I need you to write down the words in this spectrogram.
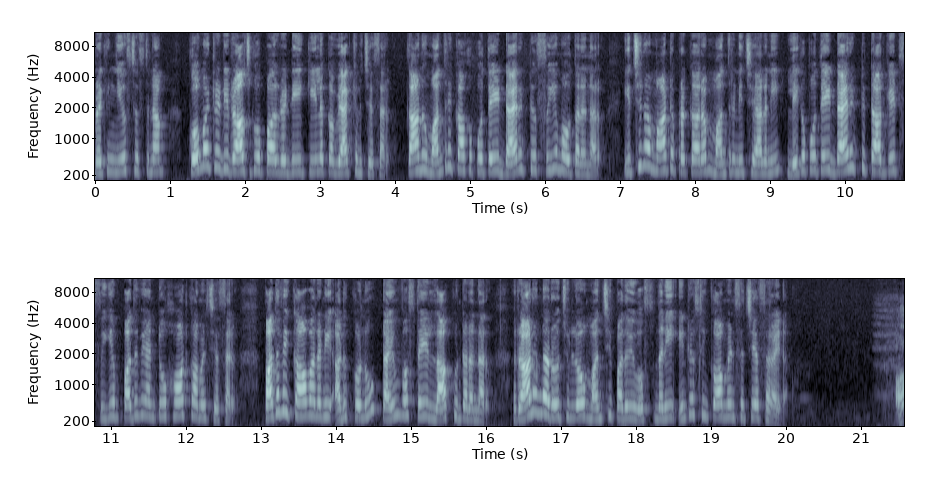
బ్రేకింగ్ న్యూస్ చూస్తున్నాం. కోమటిరెడ్డి రాజగోపాల్ రెడ్డి కీలక వ్యాఖ్యలు చేశారు. తాను మంత్రి కాకపోతే డైరెక్ట్ సీఎం అవుతానన్నారు. ఇచ్చిన మాట ప్రకారం మంత్రిని చేయాలని లేకపోతే డైరెక్ట్ టార్గెట్ సీఎం పదవి అంటూ హాట్ కామెంట్స్ చేశారు. పదవి కావాలని అడుక్కోను టైం వస్తే లాక్కుంటానన్నారు. రానున్న రోజుల్లో మంచి పదవి వస్తుందని ఇంట్రెస్టింగ్ కామెంట్స్ చేశారు ఆయన. ఆ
